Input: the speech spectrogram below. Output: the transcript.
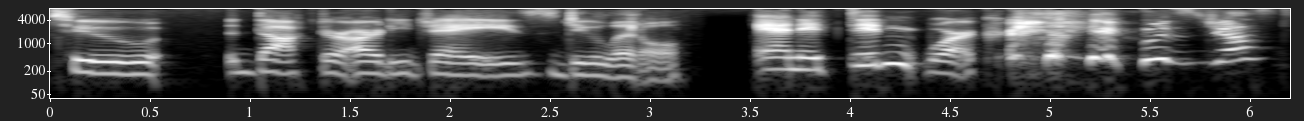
to Dr. RDJ's Dolittle. And it didn't work. it was just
